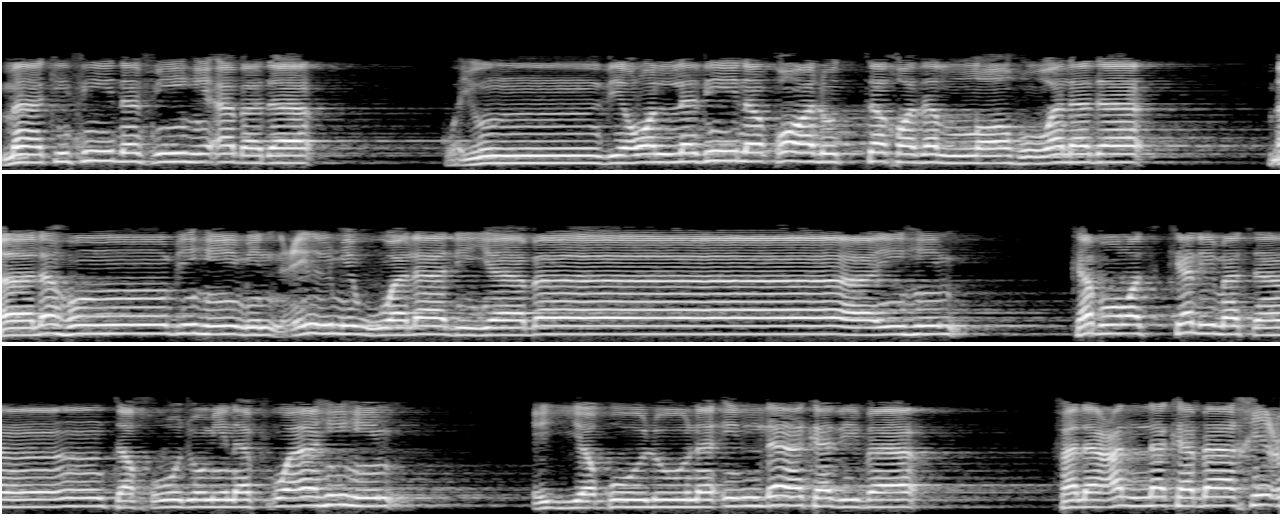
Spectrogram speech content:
ماكثين فيه أبدا. وينذر الذين قالوا اتخذ الله ولدا ما لهم به من علم ولا ليابائهم. كبرت كلمة تخرج من أفواههم. إن يقولون إلا كذبا فلعلك باخع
